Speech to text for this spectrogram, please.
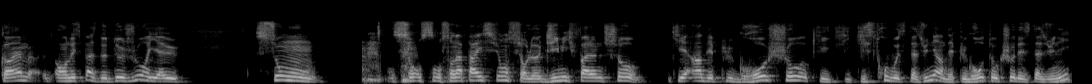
quand même, en l'espace de deux jours, il y a eu son, son, son- son apparition sur le Jimmy Fallon Show, qui est un des plus gros shows qui, qui- qui se trouve aux États-Unis, un des plus gros talk shows des États-Unis.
